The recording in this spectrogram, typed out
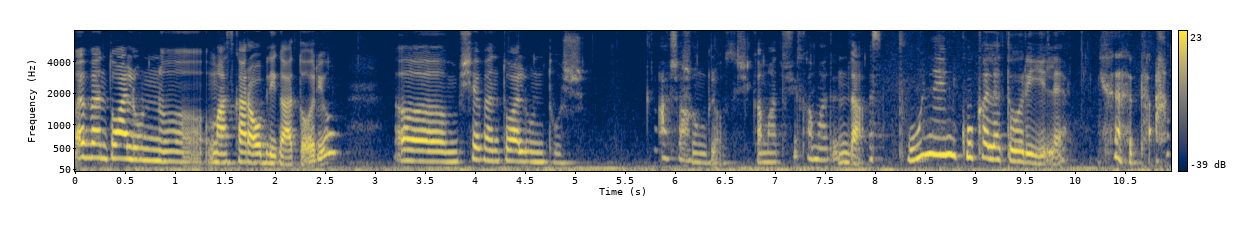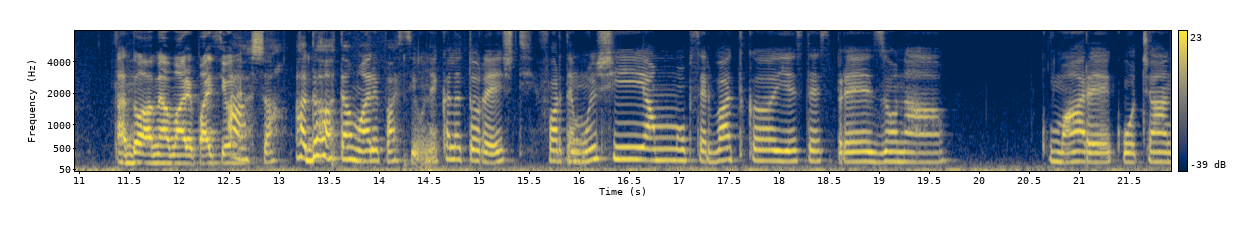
eventual un uh, mascara obligatoriu uh, și eventual un tuș Așa. și un gloss și cam atât. Și cam atât. Da. Spune-mi cu călătoriile. da. A doua mea mare pasiune. Așa, a doua ta mare pasiune. Călătorești foarte Mm. mult și am observat că este spre zona cu mare, cu ocean.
